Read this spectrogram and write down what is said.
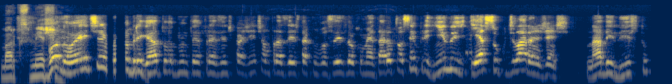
Marcos Mexa. Boa noite, muito obrigado a todo mundo ter presente com a gente. É um prazer estar com vocês. Documentário, eu tô sempre rindo e, e é suco de laranja, gente. Nada ilícito.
